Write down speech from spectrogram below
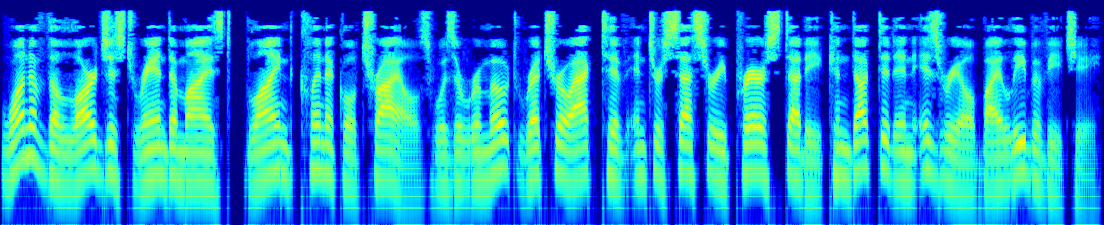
One of the largest randomized, blind clinical trials was a remote retroactive intercessory prayer study conducted in Israel by Leibovici.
